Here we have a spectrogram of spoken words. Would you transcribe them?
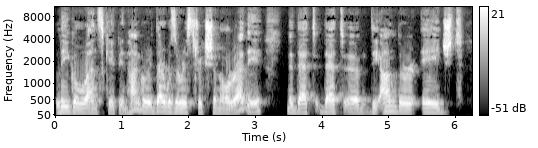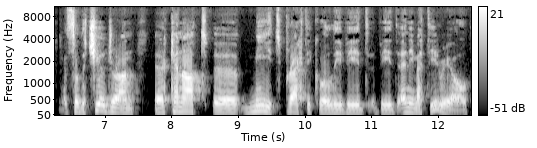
legal landscape in Hungary. There was a restriction already that that um, the underaged, so the children uh, cannot uh, meet practically with, with any material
